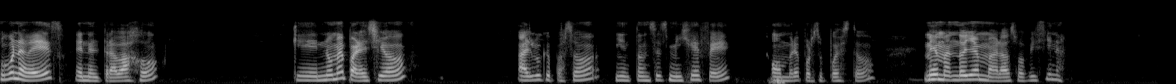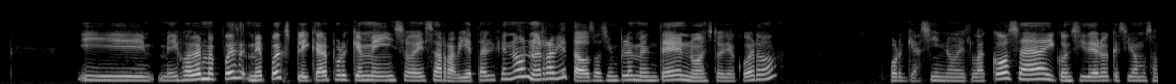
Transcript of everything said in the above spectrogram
hubo una vez en el trabajo que no me pareció algo que pasó y entonces mi jefe hombre, por supuesto, me mandó llamar a su oficina. Y me dijo, a ver, ¿me puedes, ¿me puedo explicar por qué me hizo esa rabieta? Le dije, no, no es rabieta, o sea, simplemente no estoy de acuerdo, porque así no es la cosa, y considero que si vamos a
